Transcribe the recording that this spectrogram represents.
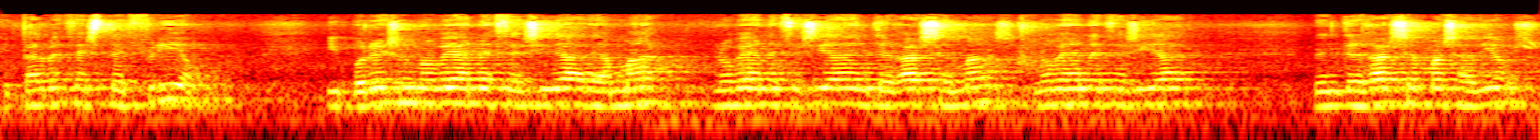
que tal vez esté frío y por eso no vea necesidad de amar, no vea necesidad de entregarse más, no vea necesidad de entregarse más a Dios.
